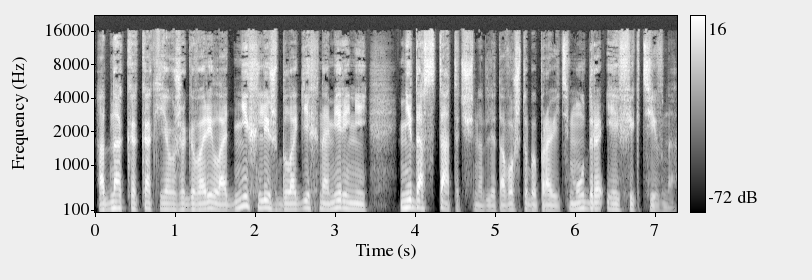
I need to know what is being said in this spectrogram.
Однако, как я уже говорил, одних лишь благих намерений недостаточно для того, чтобы править мудро и эффективно.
